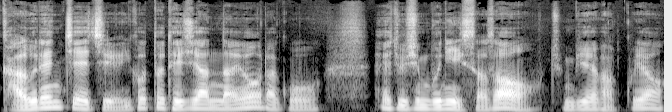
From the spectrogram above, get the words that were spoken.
가을엔 재즈 이것도 되지 않나요? 라고 해주신 분이 있어서 준비해 봤고요.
